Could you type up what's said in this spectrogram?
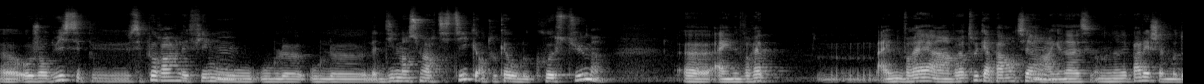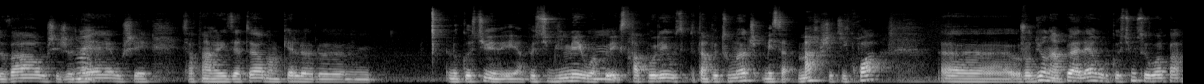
Euh, aujourd'hui, c'est plus, plus rare les films mm. où, où, le, où le, la dimension artistique, en tout cas où le costume, a une vraie a une vraie, un vrai truc à part entière. Mm. on en avait parlé chez Almodovar ou chez Genet ou chez certains réalisateurs dans lesquels le, le costume est un peu sublimé ou un peu mm. extrapolé ou c'est peut-être un peu too much, mais ça marche et tu crois. Euh, Aujourd'hui, on est un peu à l'ère où le costume se voit pas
